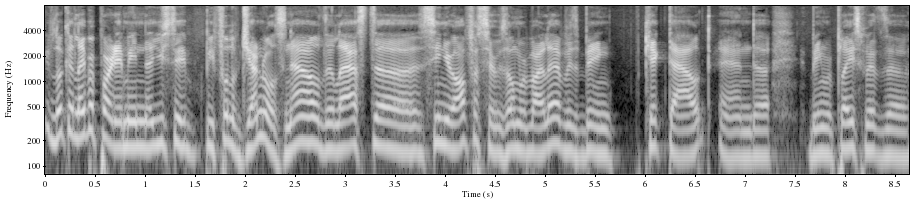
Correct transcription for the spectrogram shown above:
look at Labor Party. I mean, they used to be full of generals. Now the last uh, senior officer, who's Omer Bar-Lev, is being kicked out and uh, being replaced with uh,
